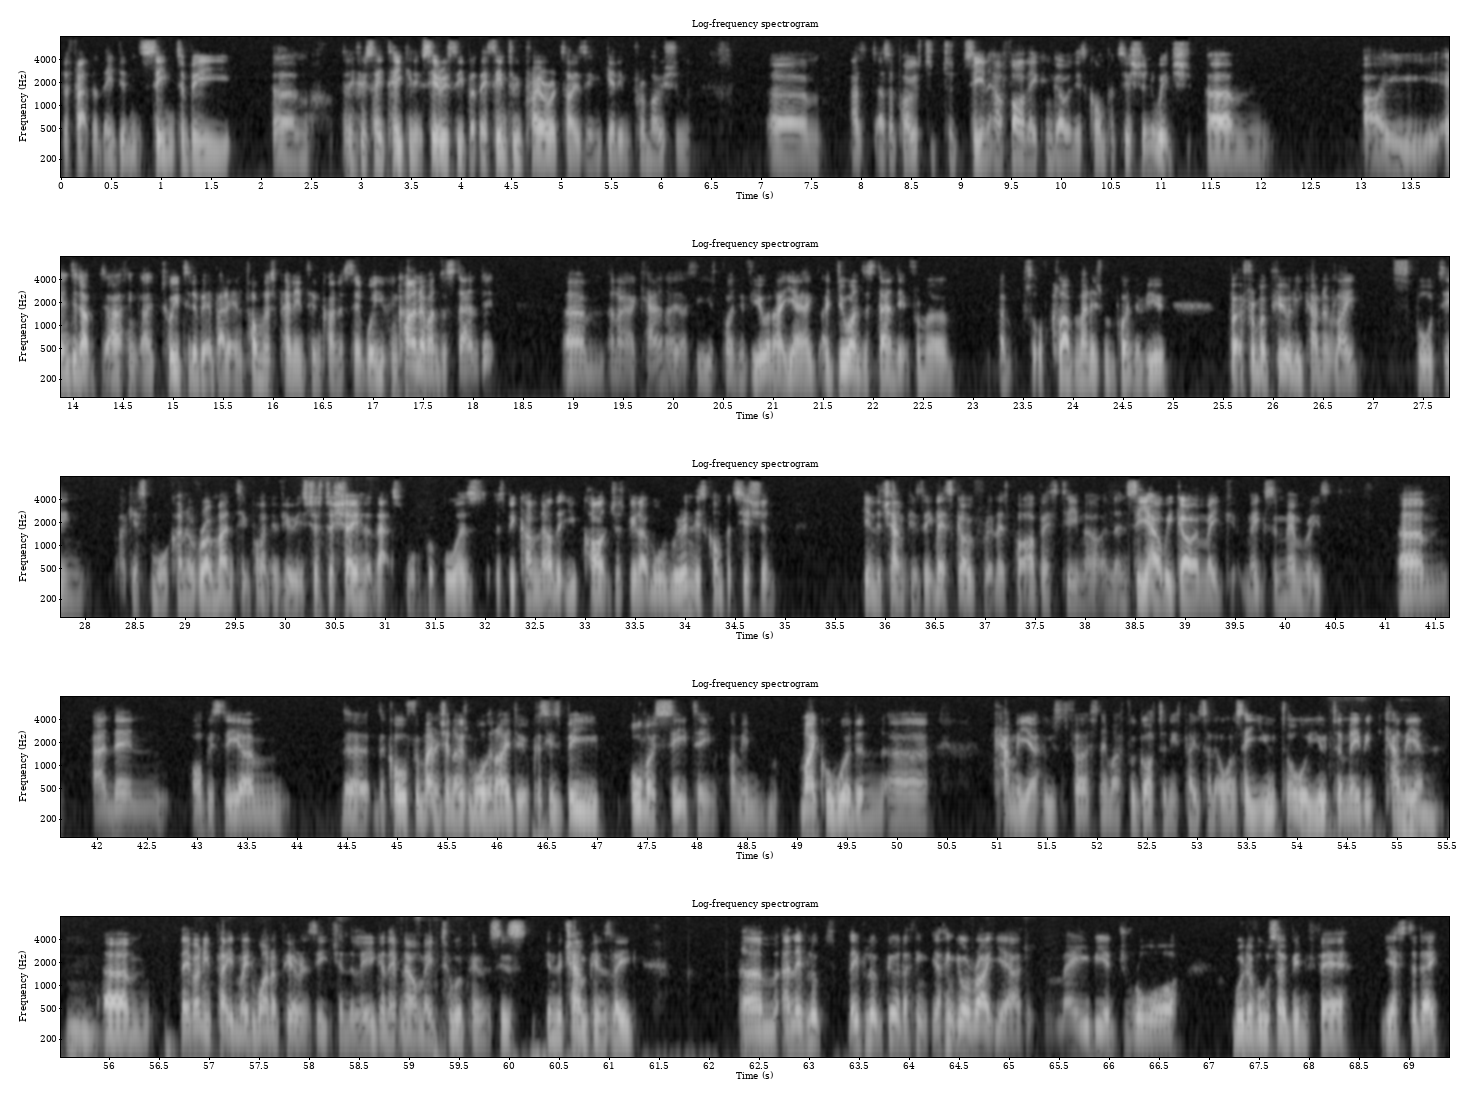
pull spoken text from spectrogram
The fact that they didn't seem to be, um, I don't know if you say taking it seriously, but they seem to be prioritising getting promotion um, as as opposed to, to, seeing how far they can go in this competition. Which um, I ended up, I think I tweeted a bit about it, and Thomas Pennington kind of said, "Well, you can kind of understand it." Um, and I, I can, I, I, see his point of view, and I, yeah, I, I do understand it from a, a, sort of club management point of view, but from a purely kind of like sporting, I guess more kind of romantic point of view, it's just a shame that that's what football has has become now. That you can't just be like, well, we're in this competition in the Champions League, let's go for it, let's put our best team out and, and see how we go and make make some memories. Um, and then obviously, um, the the Kofu manager knows more than I do because his B almost C team. I mean, Michael Wood and uh, Kamiya, whose first name I've forgotten. He's played so I want to say Yuto or Yuta maybe Kamiya. Mm, mm. Um, they've only played made one appearance each in the league, and they've now made two appearances in the Champions League. Um, and they've looked they've looked good. I think I think you're right. Yeah, maybe a draw would have also been fair yesterday.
